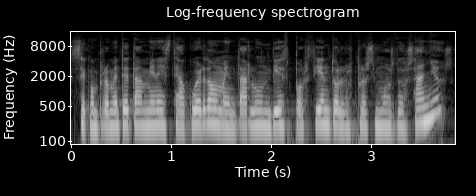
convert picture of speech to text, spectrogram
se compromete también este acuerdo a aumentarlo un 10% en los próximos dos años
